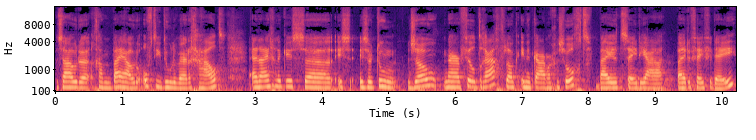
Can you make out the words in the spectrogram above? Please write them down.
zouden gaan bijhouden of die doelen werden gehaald. En eigenlijk is, uh, is, is er toen zo naar veel draagvlak in de Kamer gezocht... bij het CDA, bij de VVD...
